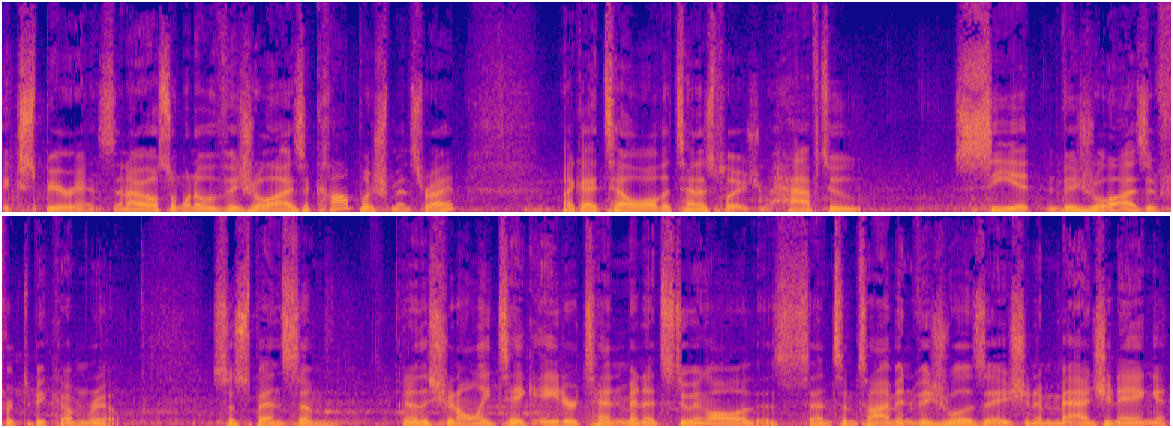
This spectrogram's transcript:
experience. And I also want to visualize accomplishments, right? Like I tell all the tennis players, you have to see it and visualize it for it to become real. So spend some, you know, this should only take eight or 10 minutes doing all of this. Spend some time in visualization, imagining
